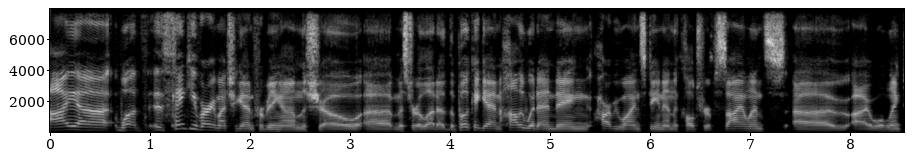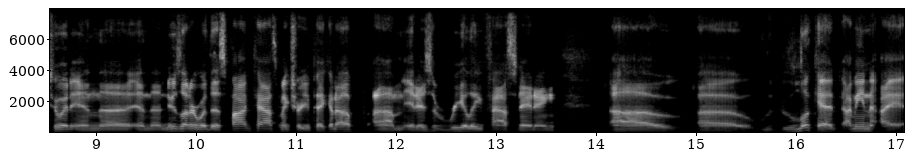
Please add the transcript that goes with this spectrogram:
I uh, well, thank you very much again for being on the show, uh, Mr. Auletta. The book again, Hollywood Ending: Harvey Weinstein and the Culture of Silence. Uh, I will link to it in the in the newsletter with this podcast. Make sure you pick it up. Um, it is a really fascinating uh, uh, look at i mean I,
